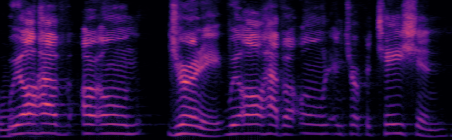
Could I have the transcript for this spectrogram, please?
We all have our own journey. We all have our own interpretation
